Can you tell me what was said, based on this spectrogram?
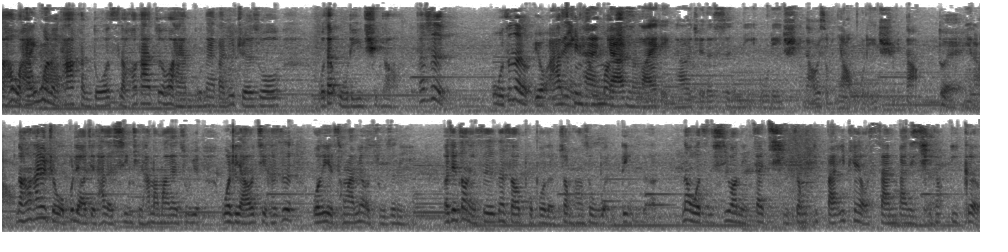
然后我还问了他很多次，然后他最后还很不耐烦，就觉得说我在无理取闹。但是我真的有 asking too much 吗？他会觉得是你无理取闹，为什么你要无理取闹？对，you know? 然后他就觉得我不了解他的心情，他妈妈在住院，我了解，可是我也从来没有阻止你。而且重点是那时候婆婆的状况是稳定的，那我只希望你在其中一班，一天有三班，你其中一个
